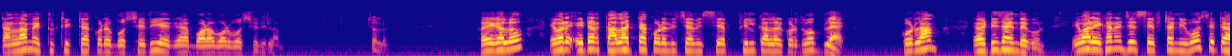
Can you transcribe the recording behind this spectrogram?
টানলাম, একটু ঠিকঠাক করে বসিয়ে দিয়ে এটা বরাবর বসিয়ে দিলাম। চলুন। হয়ে গেল। এবার এটার কালারটা করে দিচ্ছি আমি সেফ ফিল কালার করে দেবো ব্ল্যাক করলাম। এবার ডিজাইন দেখুন। এবার এখানে যে শেপটা নিব, সেটা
